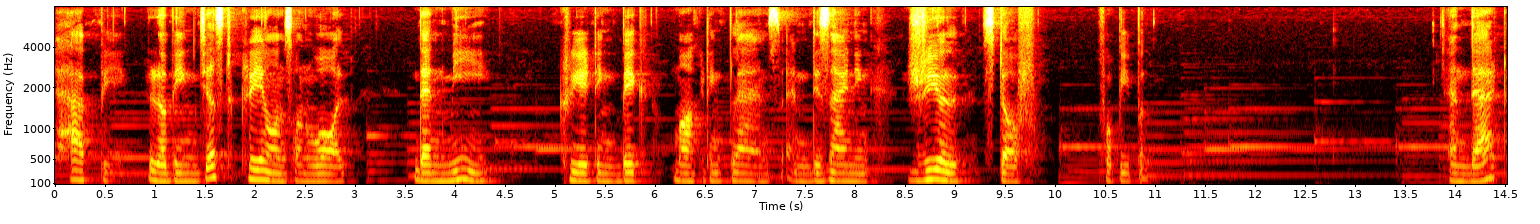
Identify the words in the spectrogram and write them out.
happy rubbing just crayons on wall than me creating big marketing plans and designing real stuff for people. And that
